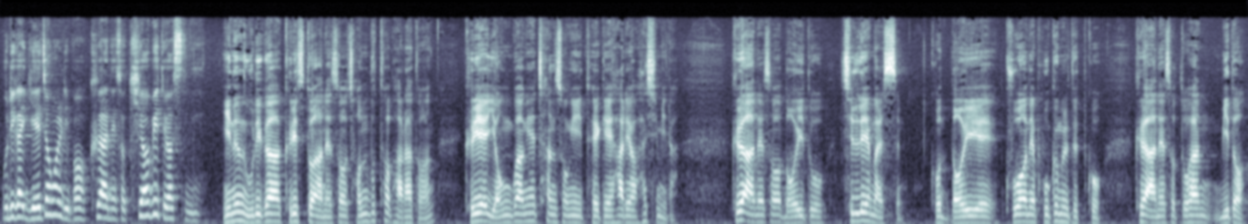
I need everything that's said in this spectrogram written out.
우리가 예정을 입어 그 안에서 기업이 되었으니 이는 우리가 그리스도 안에서 전부터 바라던 그의 영광의 찬송이 되게 하려 하심이라. 그 안에서 너희도 진리의 말씀 곧 너희의 구원의 복음을 듣고 그 안에서 또한 믿어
